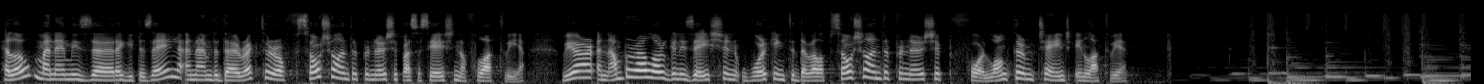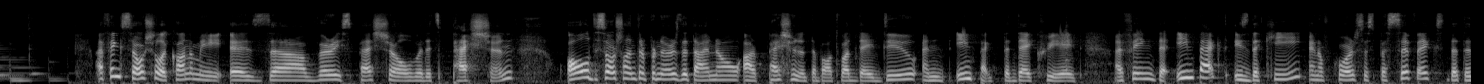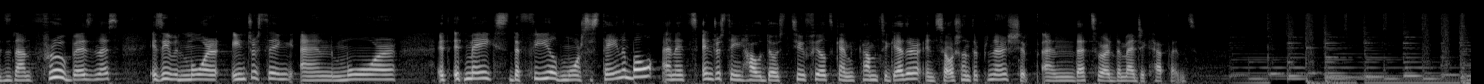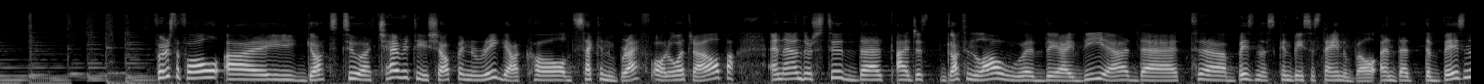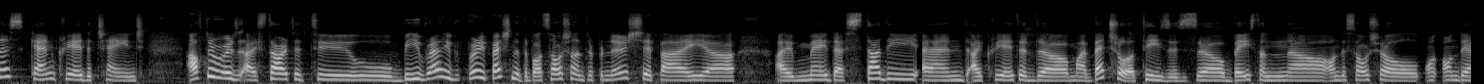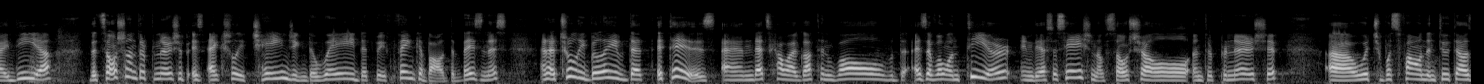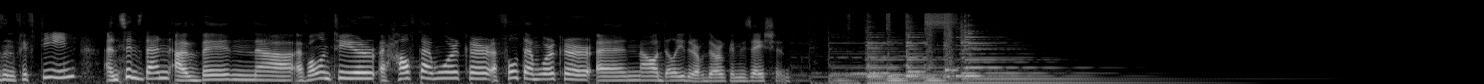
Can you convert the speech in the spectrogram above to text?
Hello, my name is uh, Regita Zeil and I'm the director of Social Entrepreneurship Association of Latvia. We are an umbrella organization working to develop social entrepreneurship for long-term change in Latvia. I think social economy is uh, very special with its passion all the social entrepreneurs that I know are passionate about what they do and impact that they create. I think the impact is the key and of course the specifics that it's done through business is even more interesting and more it, it makes the field more sustainable and it's interesting how those two fields can come together in social entrepreneurship and that's where the magic happens. First of all, I got to a charity shop in Riga called Second Breath or Otra Elpa and I understood that I just got in love with the idea that uh, business can be sustainable and that the business can create a change. Afterwards, I started to be very, very passionate about social entrepreneurship. I uh, I made a study and I created uh, my bachelor thesis uh, based on, uh, on the social, on, on, the idea that social entrepreneurship is actually changing the way that we think about the business. And I truly believe that it is. And that's how I got involved as a volunteer in the Association of Social Entrepreneurship uh, which was found in 2015. And since then, I've been uh, a volunteer, a half-time worker, a full-time worker, and now the leader of the organization.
